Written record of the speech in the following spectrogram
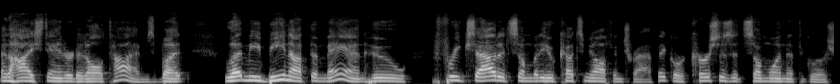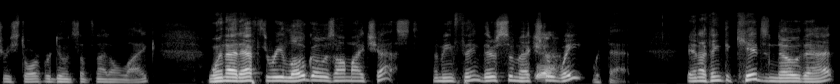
at a high standard at all times, but let me be not the man who freaks out at somebody who cuts me off in traffic or curses at someone at the grocery store for doing something I don't like when that F3 logo is on my chest. I mean, think there's some extra yeah. weight with that. And I think the kids know that.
